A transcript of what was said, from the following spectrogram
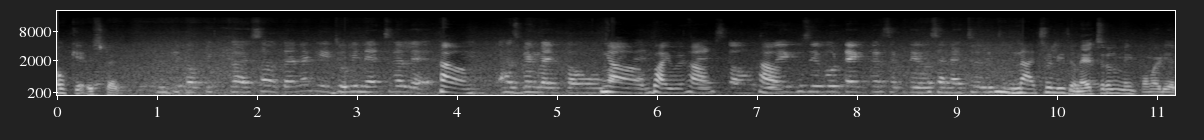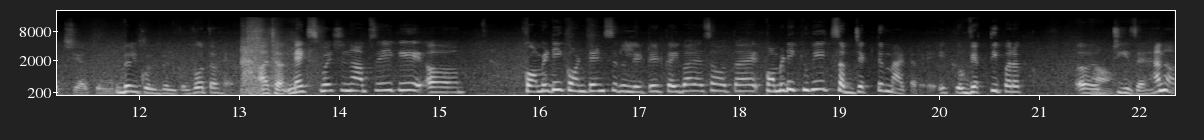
ओके इस टाइप क्योंकि टॉपिक का ऐसा होता है ना कि जो भी नेचुरल है हाँ। हस्बैंड वाइफ का हो हाँ भाई बहन, हाँ का हो हाँ। तो एक दूसरे को टैग कर सकते हो ऐसा नेचुरली नेचुरली नेचुरल में कॉमेडी अच्छी आती है। बिल्कुल बिल्कुल वो तो है। अच्छा नेक्स्ट क्वेश्चन आपसे कि कॉमेडी कंटेंट से रिलेटेड कई बार ऐसा होता है कॉमेडी क्योंकि एक सब्जेक्टिव मैटर है एक व्यक्तिपरक हाँ। चीज़ है है ना?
